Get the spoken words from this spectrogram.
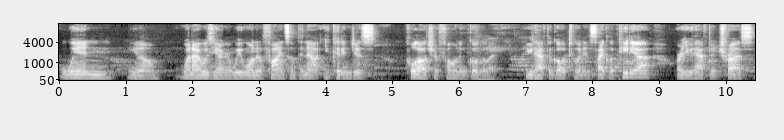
when, you know, when I was younger, we wanted to find something out. You couldn't just pull out your phone and Google it. You'd have to go to an encyclopedia or you'd have to trust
